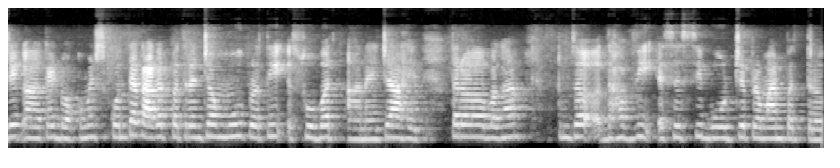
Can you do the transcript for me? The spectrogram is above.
जे काही डॉक्युमेंट्स कोणत्या कागदपत्रांच्या मूळ प्रती सोबत आणायच्या आहेत? तर बघा तुमचं दहावी एस एस सी बोर्डचे प्रमाणपत्र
